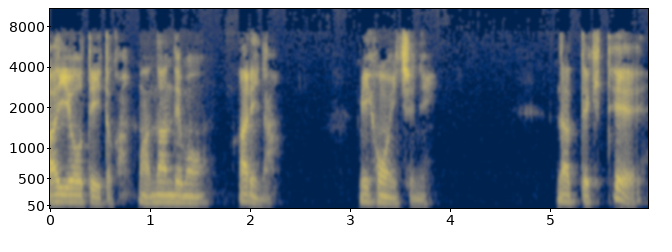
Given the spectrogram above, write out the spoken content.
IoT とか、まあ何でもありな見本市になってきて、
